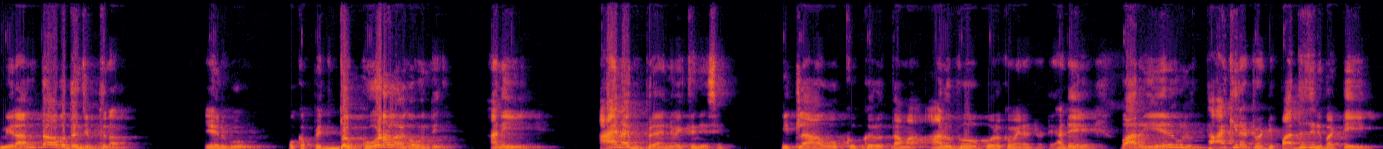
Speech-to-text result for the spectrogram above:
మీరంతా అబద్ధం చెప్తున్నారు. ఏనుగు ఒక పెద్ద గోడలాగా ఉంది అని ఆయన అభిప్రాయాన్ని వ్యక్తం చేశాడు. ఇట్లా ఒక్కొక్కరు తమ అనుభవపూర్వకమైనటువంటి అంటే వారు ఏనుగులు తాకినటువంటి పద్ధతిని బట్టి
